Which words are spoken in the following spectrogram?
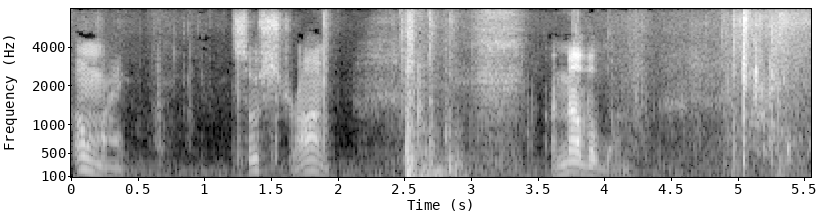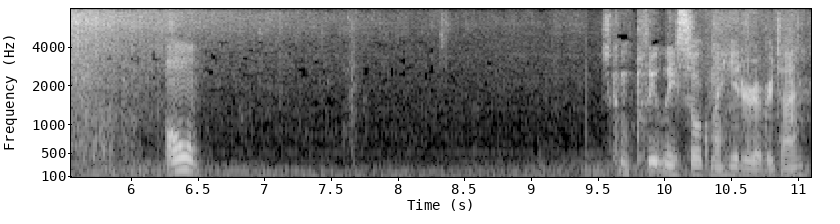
Oh my. So strong. Another one. Oh. Just completely soak my heater every time.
